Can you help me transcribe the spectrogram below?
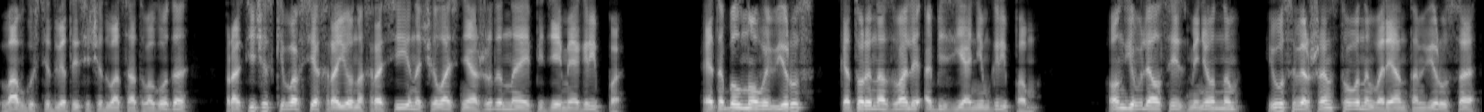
В августе 2020 года практически во всех районах России началась неожиданная эпидемия гриппа. Это был новый вирус, который назвали обезьяньим гриппом. Он являлся измененным и усовершенствованным вариантом вируса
